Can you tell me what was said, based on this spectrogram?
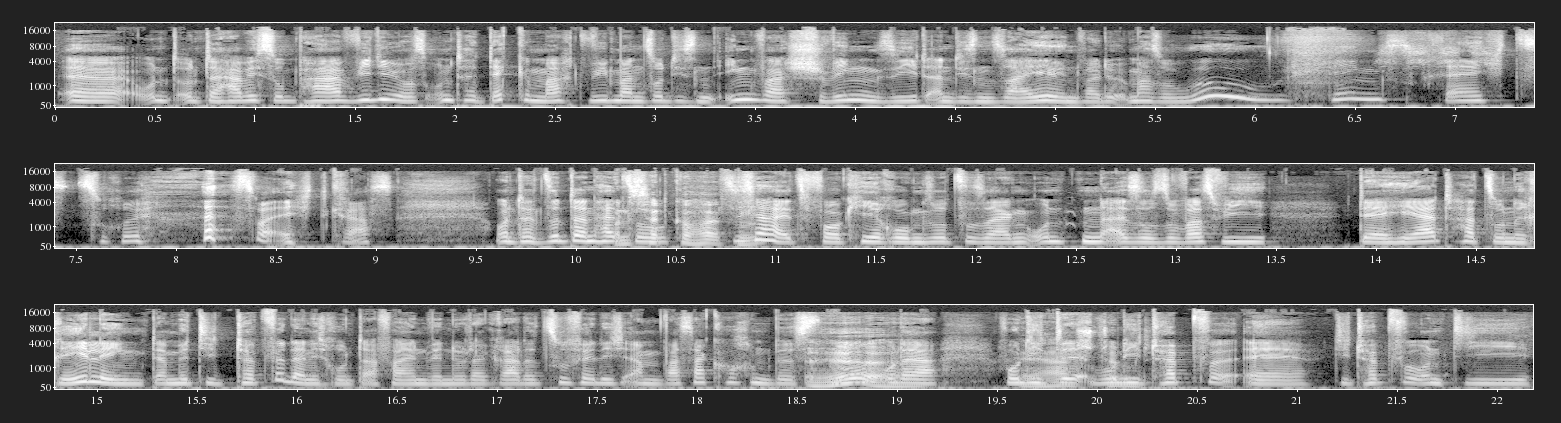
Äh, und, und da habe ich so ein paar Videos unter Deck gemacht, wie man so diesen Ingwer schwingen sieht an diesen Seilen, weil du immer so, wuh, links, rechts, zurück. das war echt krass. Und dann sind dann halt so Sicherheitsvorkehrungen sozusagen unten, also sowas wie der Herd hat so eine Reling, damit die Töpfe da nicht runterfallen, wenn du da gerade zufällig am Wasser kochen bist. Ne? Oder wo die, ja, wo die Töpfe, äh, die Töpfe und die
